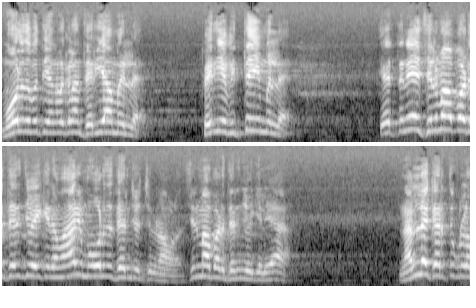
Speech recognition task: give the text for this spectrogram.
மூலதை பற்றி எங்களுக்கெல்லாம் தெரியாமல் இல்லை. பெரிய வித்தையும் இல்லை. எத்தனையோ சினிமா பாட்டு தெரிஞ்சு வைக்கிற மாதிரி மோழுது தெரிஞ்சு வச்சுக்கணும் அவனை. சினிமா பாட்டு தெரிஞ்சு வைக்கலையா? நல்ல கருத்துக்குள்ள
